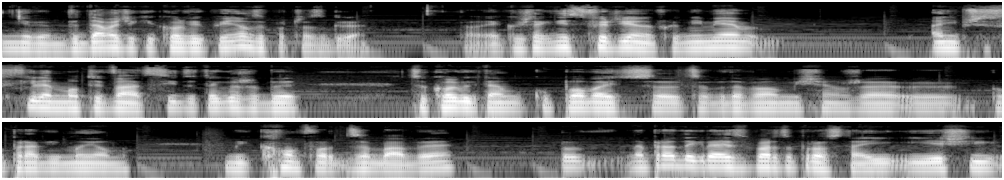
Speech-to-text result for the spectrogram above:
nie wiem, wydawać jakiekolwiek pieniądze podczas gry. Jakoś tak nie stwierdziłem, na przykład nie miałem ani przez chwilę motywacji do tego, żeby cokolwiek tam kupować, co, co wydawało mi się, że y, poprawi moją, mój komfort zabawy, bo naprawdę gra jest bardzo prosta i, i jeśli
